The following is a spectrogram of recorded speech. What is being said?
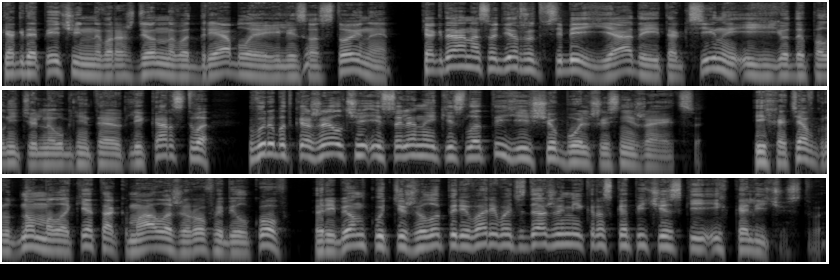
Когда печень новорожденного дряблая или застойная, когда она содержит в себе яды и токсины и ее дополнительно угнетают лекарства, выработка желчи и соляной кислоты еще больше снижается. И хотя в грудном молоке так мало жиров и белков, ребенку тяжело переваривать даже микроскопические их количество.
